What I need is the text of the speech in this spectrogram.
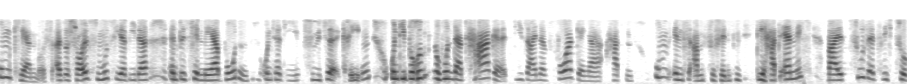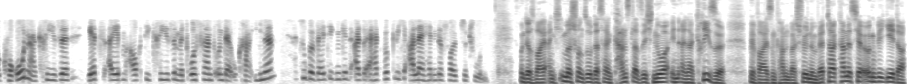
umkehren muss. Also Scholz muss hier wieder ein bisschen mehr Boden unter die Füße kriegen. Und die berühmten 100 Tage, die seine Vorgänger hatten, um ins Amt zu finden, die hat er nicht, weil zusätzlich zur Corona-Krise jetzt eben auch die Krise mit Russland und der Ukraine zu bewältigen gilt. Also er hat wirklich alle Hände voll zu tun. Und das war ja eigentlich immer schon so, dass ein Kanzler sich nur in einer Krise beweisen kann. Bei schönem Wetter kann es ja irgendwie jeder.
